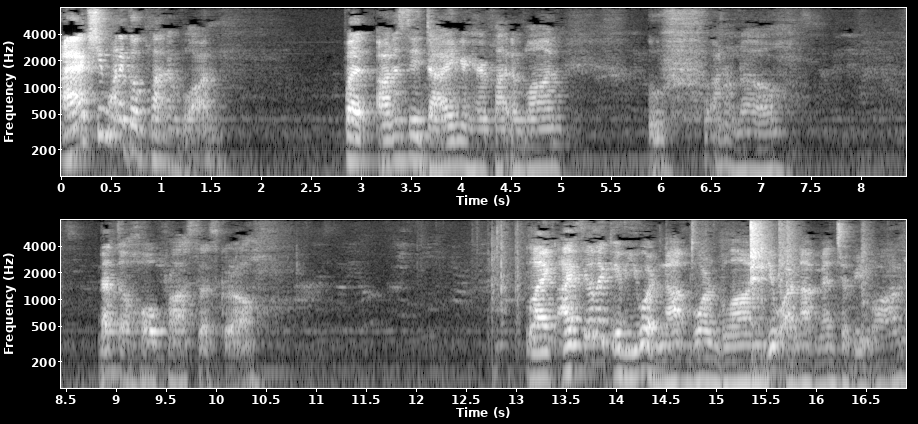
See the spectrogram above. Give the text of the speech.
I actually want to go platinum blonde. But honestly, dyeing your hair platinum blonde, oof, I don't know. That's a whole process, girl. Like, I feel like if you are not born blonde, you are not meant to be blonde.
